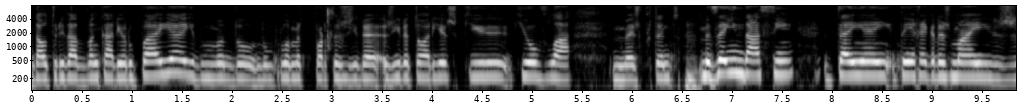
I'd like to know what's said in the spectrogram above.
da Autoridade Bancária Europeia e de, de, de um problema de portas gira, giratórias que, que houve lá. Mas, portanto, hum. mas ainda assim têm, têm regras mais,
